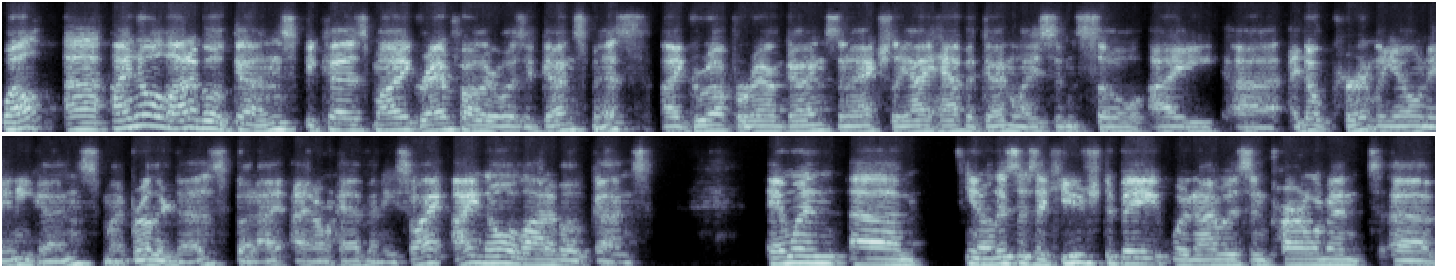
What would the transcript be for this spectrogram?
Well, uh, I know a lot about guns because my grandfather was a gunsmith. I grew up around guns, and actually, I have a gun license. So I uh, I don't currently own any guns. My brother does, but I, I don't have any. So I, I know a lot about guns. And when um, you know, this is a huge debate when I was in Parliament. Uh,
